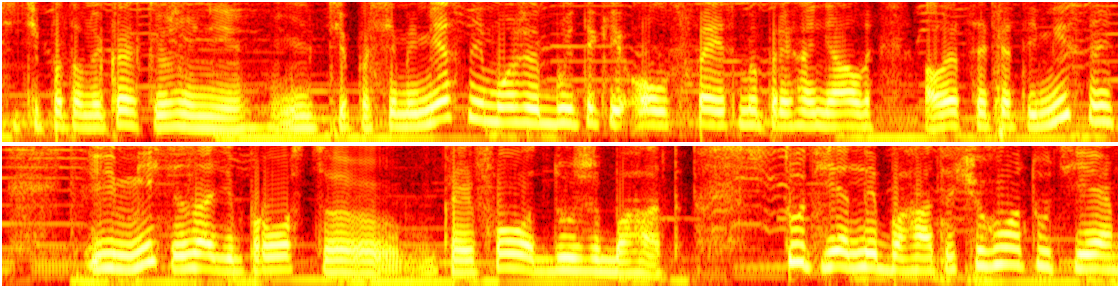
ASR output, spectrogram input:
Це типу там яка кажу, ні. Типу, семимісний може бути такий all space ми приганяли, але це п'ятимісний. І місця ззаді просто кайфово, дуже багато. Тут є небагато чого. Тут є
